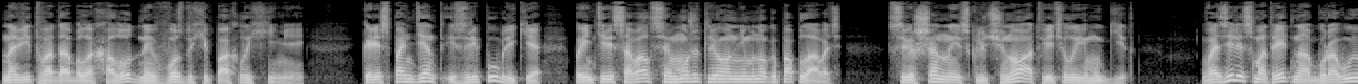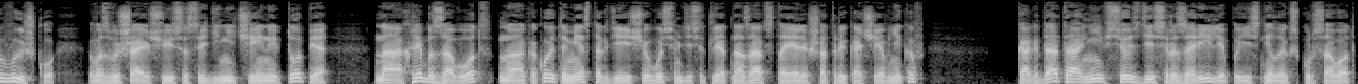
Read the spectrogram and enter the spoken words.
На вид вода была холодной, в воздухе пахло химией. Корреспондент из «Республики» поинтересовался, может ли он немного поплавать. «Совершенно исключено», — ответила ему гид. Возили смотреть на буровую вышку, возвышающуюся среди ничейной топи, на хлебозавод, на какое-то место, где еще 80 лет назад стояли шатры кочевников. «Когда-то они все здесь разорили», — пояснил экскурсовод.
